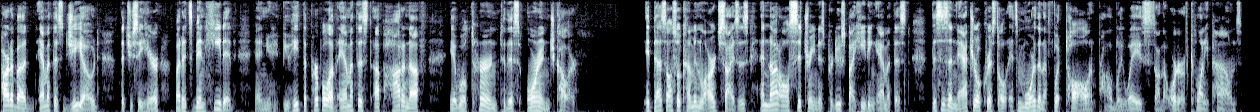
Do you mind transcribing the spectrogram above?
part of an amethyst geode that you see here, but it's been heated. And you, if you heat the purple of amethyst up hot enough, it will turn to this orange color. It does also come in large sizes, and not all citrine is produced by heating amethyst. This is a natural crystal. It's more than a foot tall and probably weighs on the order of 20 pounds,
